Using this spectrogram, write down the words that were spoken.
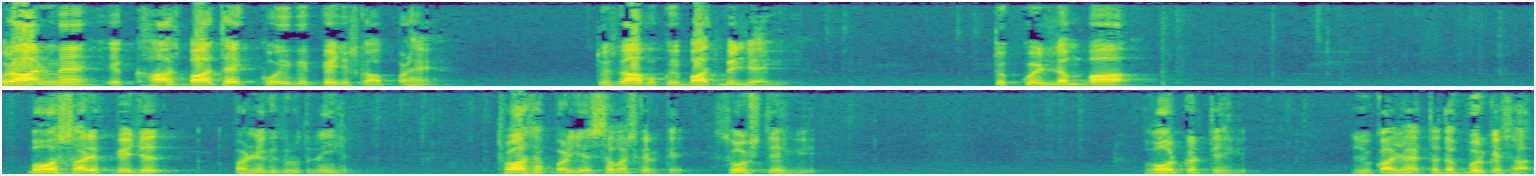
قرآن میں ایک خاص بات ہے، کوئی بھی پیج اس کا آپ پڑھیں تو اس میں آپ کو کوئی بات مل جائے گی۔ تو کوئی لمبا بہت سارے پیجز پڑھنے کی ضرورت نہیں ہے۔ تھوڑا سا پڑھیے، سمجھ کر کے، سوچتے ہوئے، غور کرتے ہوئے، جو کہا جائے تدبر کے ساتھ۔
